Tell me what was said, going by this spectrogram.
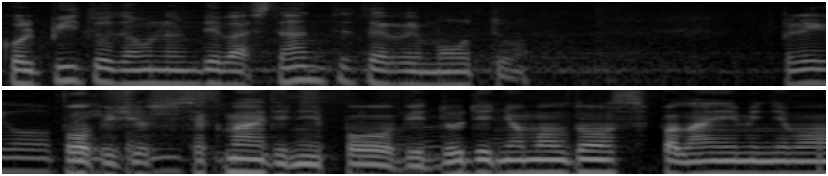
colpito da un devastante terremoto. Popiežius sekmadienį po vidudienio maldos palaiminimo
